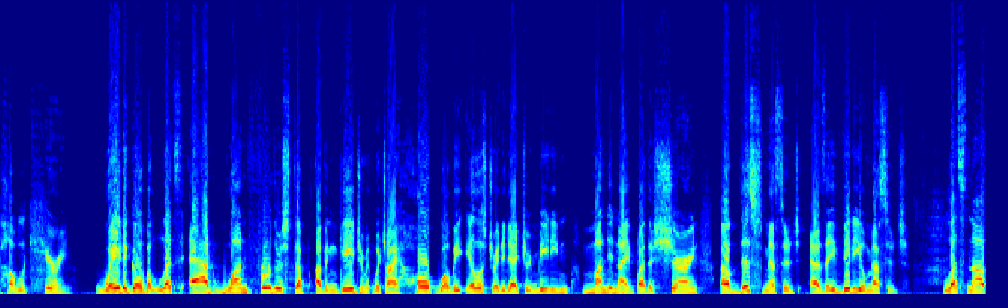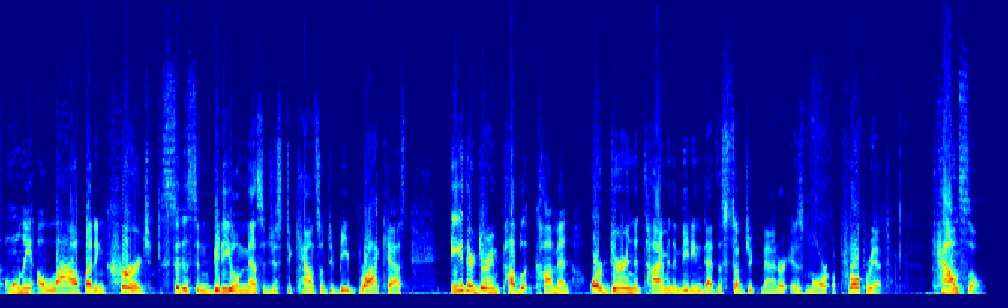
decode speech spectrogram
public hearing. Way to go, but let's add one further step of engagement, which I hope will be illustrated at your meeting Monday night by the sharing of this message as a video message let's not only allow but encourage citizen video messages to council to be broadcast either during public comment or during the time in the meeting that the subject matter is more appropriate. Council,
